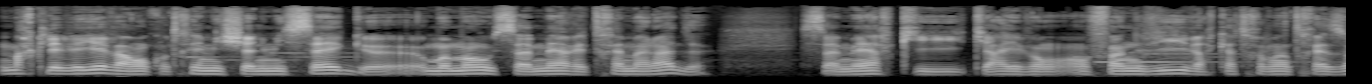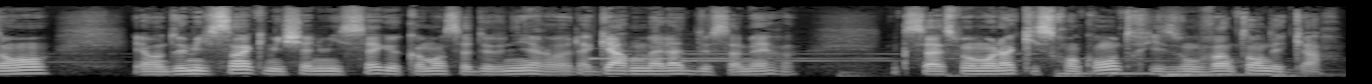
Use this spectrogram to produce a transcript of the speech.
Marc Léveillé va rencontrer Michel Misseg euh, au moment où sa mère est très malade. Sa mère qui, qui arrive en, en fin de vie, vers 93 ans. Et en 2005, Michel Misseg commence à devenir euh, la garde malade de sa mère. Donc c'est à ce moment-là qu'ils se rencontrent. Ils ont 20 ans d'écart.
